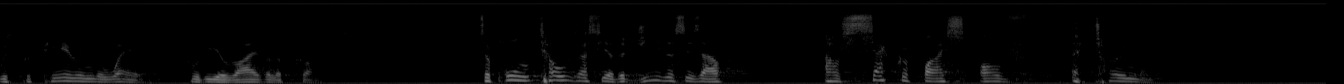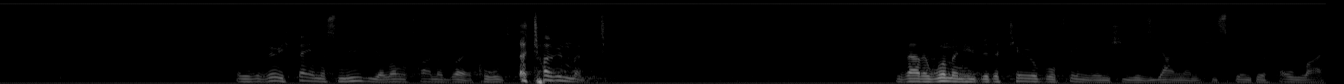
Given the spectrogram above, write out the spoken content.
was preparing the way for the arrival of Christ. So Paul tells us here that Jesus is our, our sacrifice of atonement. There was a very famous movie a long time ago called Atonement. It's about a woman who did a terrible thing when she was young and she spent her whole life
